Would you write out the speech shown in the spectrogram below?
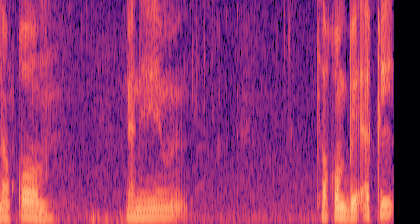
نقوم. يعني تقوم بأكل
